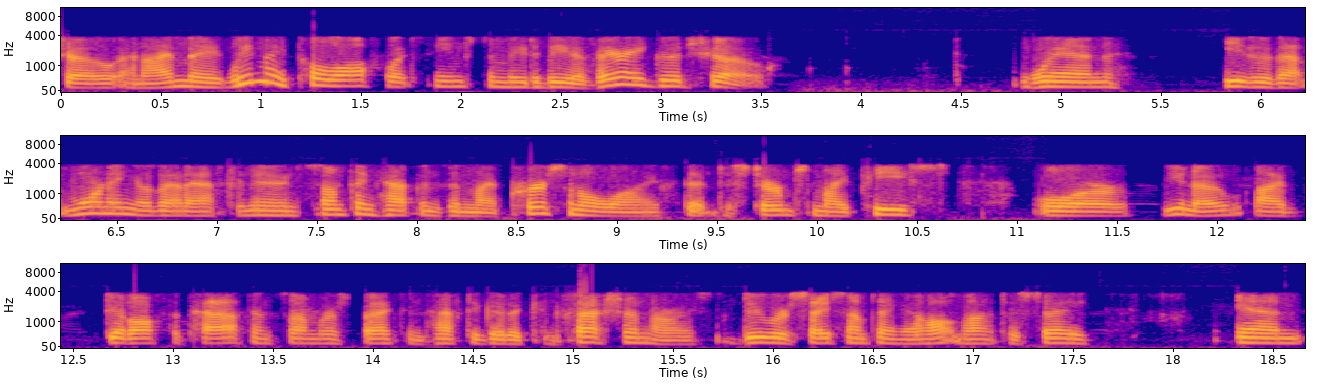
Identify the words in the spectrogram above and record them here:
show and I may we may pull off what seems to me to be a very good show when either that morning or that afternoon something happens in my personal life that disturbs my peace or you know I get off the path in some respect and have to go to confession or I do or say something I ought not to say and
